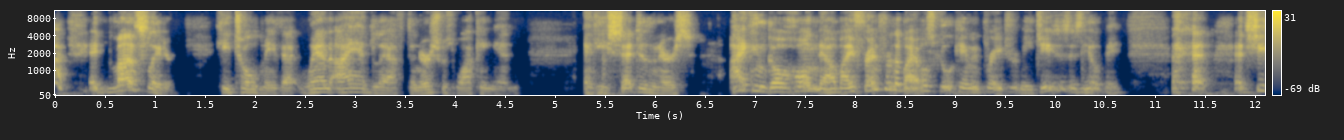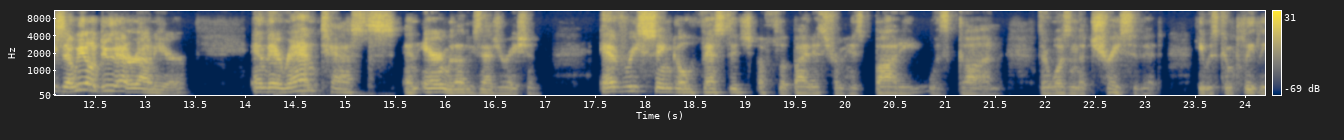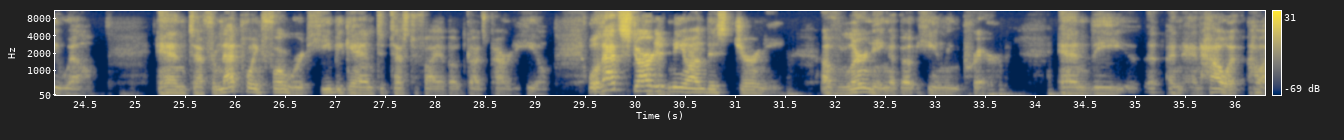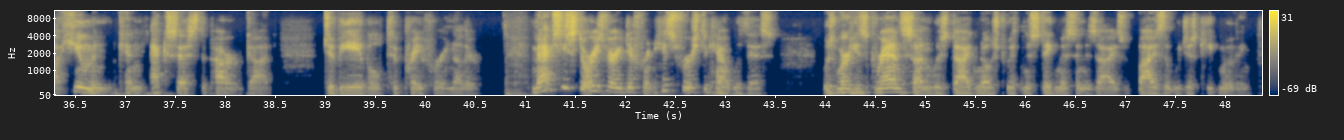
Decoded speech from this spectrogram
months later, he told me that when I had left, the nurse was walking in and he said to the nurse, I can go home now. My friend from the Bible school came and prayed for me. Jesus has healed me. and she said, We don't do that around here. And they ran tests, and Aaron, without exaggeration, every single vestige of phlebitis from his body was gone. There wasn't a trace of it. He was completely well. And uh, from that point forward, he began to testify about God's power to heal. Well, that started me on this journey of learning about healing prayer and the and, and how a, how a human can access the power of God to be able to pray for another. Maxie's story is very different. His first account with this was where his grandson was diagnosed with nystagmus in his eyes, eyes that would just keep moving,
